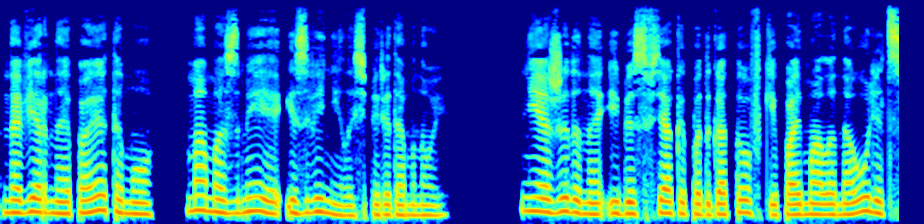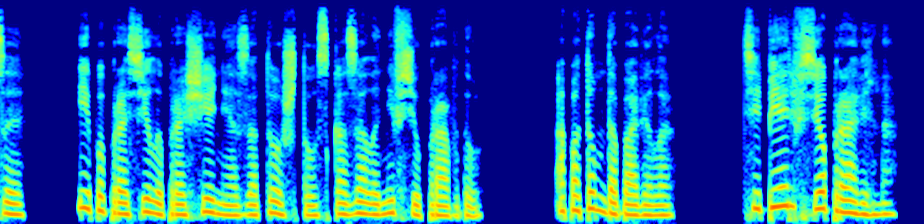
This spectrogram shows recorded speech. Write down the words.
Наверное, поэтому мама змея извинилась передо мной. Неожиданно и без всякой подготовки поймала на улице и попросила прощения за то, что сказала не всю правду. А потом добавила, «Теперь все правильно.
